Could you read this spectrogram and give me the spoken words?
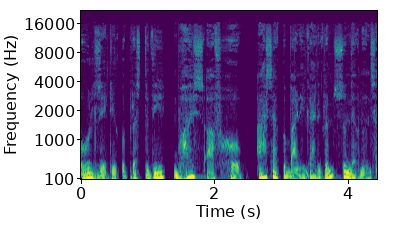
ओल्ड रेडियोको प्रस्तुति भोइस अफ होप आशाको बाणी कार्यक्रम सुन्दै हुनुहुन्छ।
